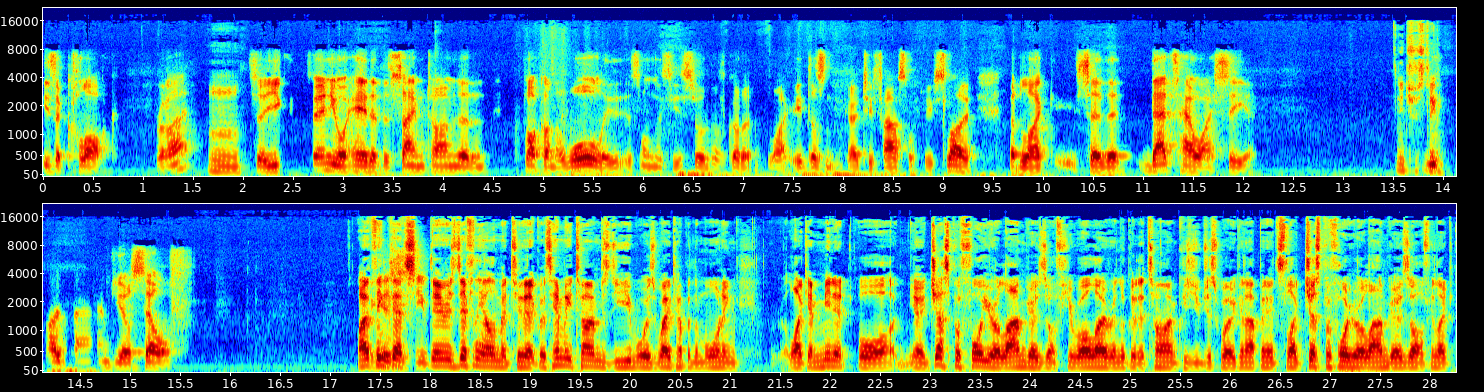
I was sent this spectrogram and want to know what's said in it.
is a clock, right? Mm. So you can turn your head at the same time that a clock on the wall as long as you sort of got it like it doesn't go too fast or too slow. But like so that that's how I see it Interesting. you've programmed yourself. I think that's there is definitely an element to that because how many times do you boys wake up in the morning, like a minute or you know just before your alarm goes off, you roll over and look at the time because you've just woken up and it's like just before your alarm goes off. You're like,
